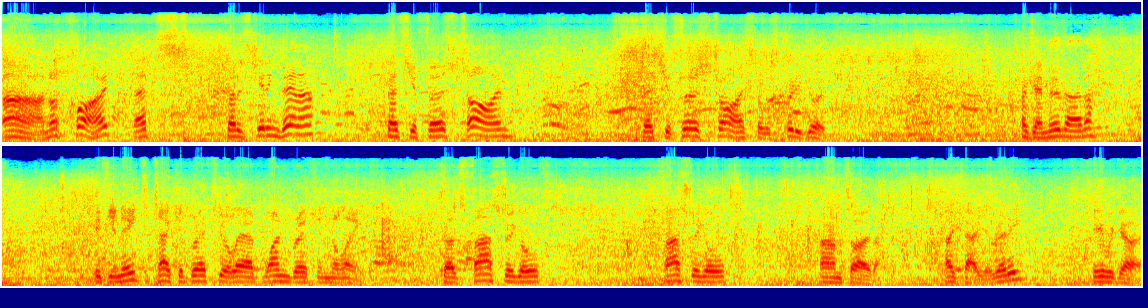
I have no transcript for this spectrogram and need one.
ah, not quite, that's, but it's getting better. That's your first time. That's your first try, so it's pretty good. Okay, move over. If you need to take a breath, you're allowed one breath in the length. So it's fast wriggles, fast wriggles, arms over. Okay, you ready? Here we go.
